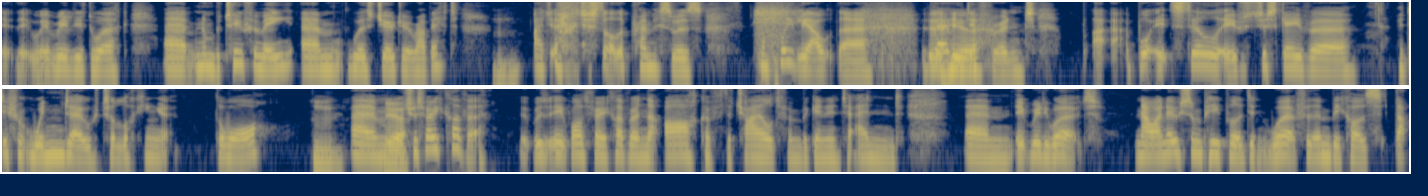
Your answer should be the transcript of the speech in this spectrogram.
it, it, it really did work. Um, number two for me um, was Jojo Rabbit. Mhm. I, ju- I just thought the premise was completely out there, very yeah. different, but it still it just gave a a different window to looking at the war, Mm. um, Yeah. which was very clever. It was it was very clever, and the arc of the child from beginning to end, um, it really worked. Now I know some people it didn't work for them because that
